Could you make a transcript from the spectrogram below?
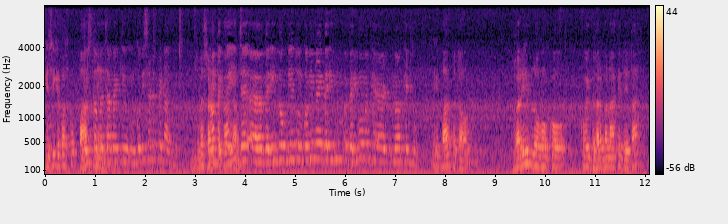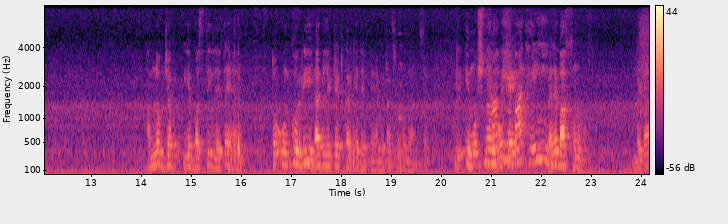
किसी के पास कोई तो उसका नहीं मतलब है है कि उनको भी सड़क पे डाल दे? मैं सड़क पे कहाँ डालूं? गरीब लोग भी हैं तो उनको भी मैं गरीब गरीबों में फेंक दूँ? एक बात बताओ गरीब लोगों को कोई घर बना के देता है? हम लोग जब ये बस्ती लेते हैं तो उनको रिहेबिलिटेट करके देते हैं बेटा सुनो ध्यान से। इमोशनल होके बात है ही नहीं। पहले बात सुनो। बेटा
